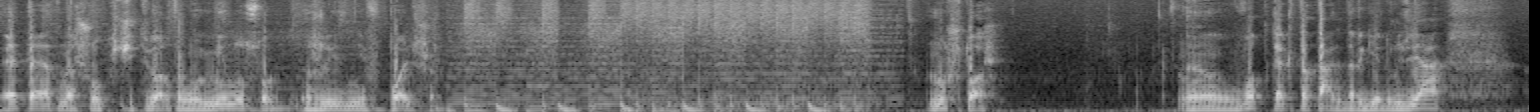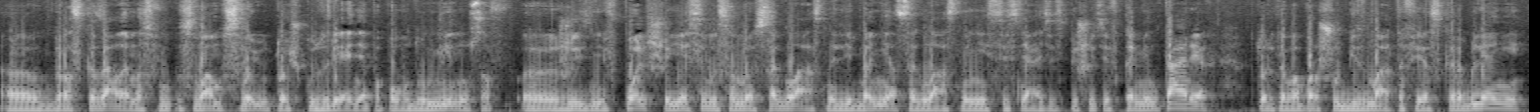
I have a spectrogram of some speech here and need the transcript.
Это я отношу к четвертому минусу жизни в Польше. Ну что ж, вот как-то так, дорогие друзья. Э, рассказал я вам свою точку зрения по поводу минусов э, жизни в Польше. Если вы со мной согласны, либо не согласны, не стесняйтесь, пишите в комментариях. Только попрошу без матов и оскорблений.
